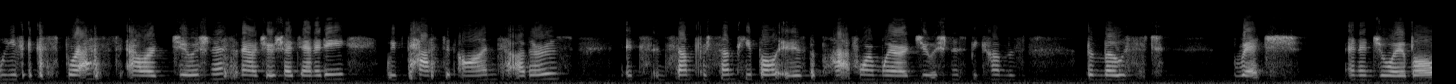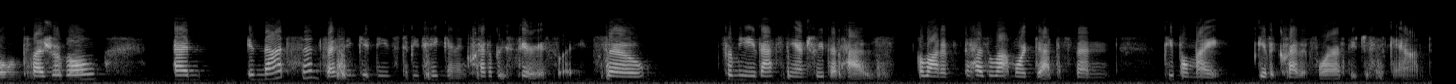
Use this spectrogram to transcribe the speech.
we've expressed our Jewishness and our Jewish identity. We've passed it on to others. It's in some for some people it is the platform where Jewishness becomes the most rich and enjoyable and pleasurable. And in that sense, I think it needs to be taken incredibly seriously. So for me, that's the entry that has a lot of it has a lot more depth than people might give it credit for if they just scanned.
